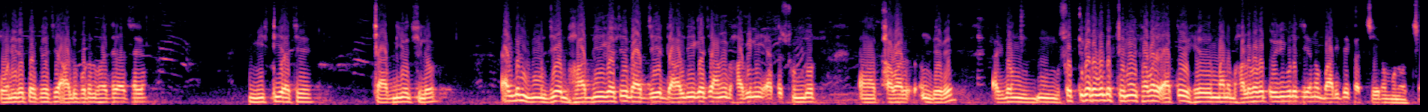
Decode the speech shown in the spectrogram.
পনিরের তরকারি আছে, আলু পটল ভাজা আছে, মিষ্টি আছে, চাটনিও ছিল। একদম যে ভাত দিয়ে গেছে বা যে ডাল দিয়ে গেছে, আমি ভাবিনি এত সুন্দর খাবার দেবে। একদম সত্যি কথা বলতে ট্রেনের খাবার এত মানে ভালোভাবে তৈরি করেছে যেন বাড়িতে খাচ্ছি এরকম মনে হচ্ছে।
